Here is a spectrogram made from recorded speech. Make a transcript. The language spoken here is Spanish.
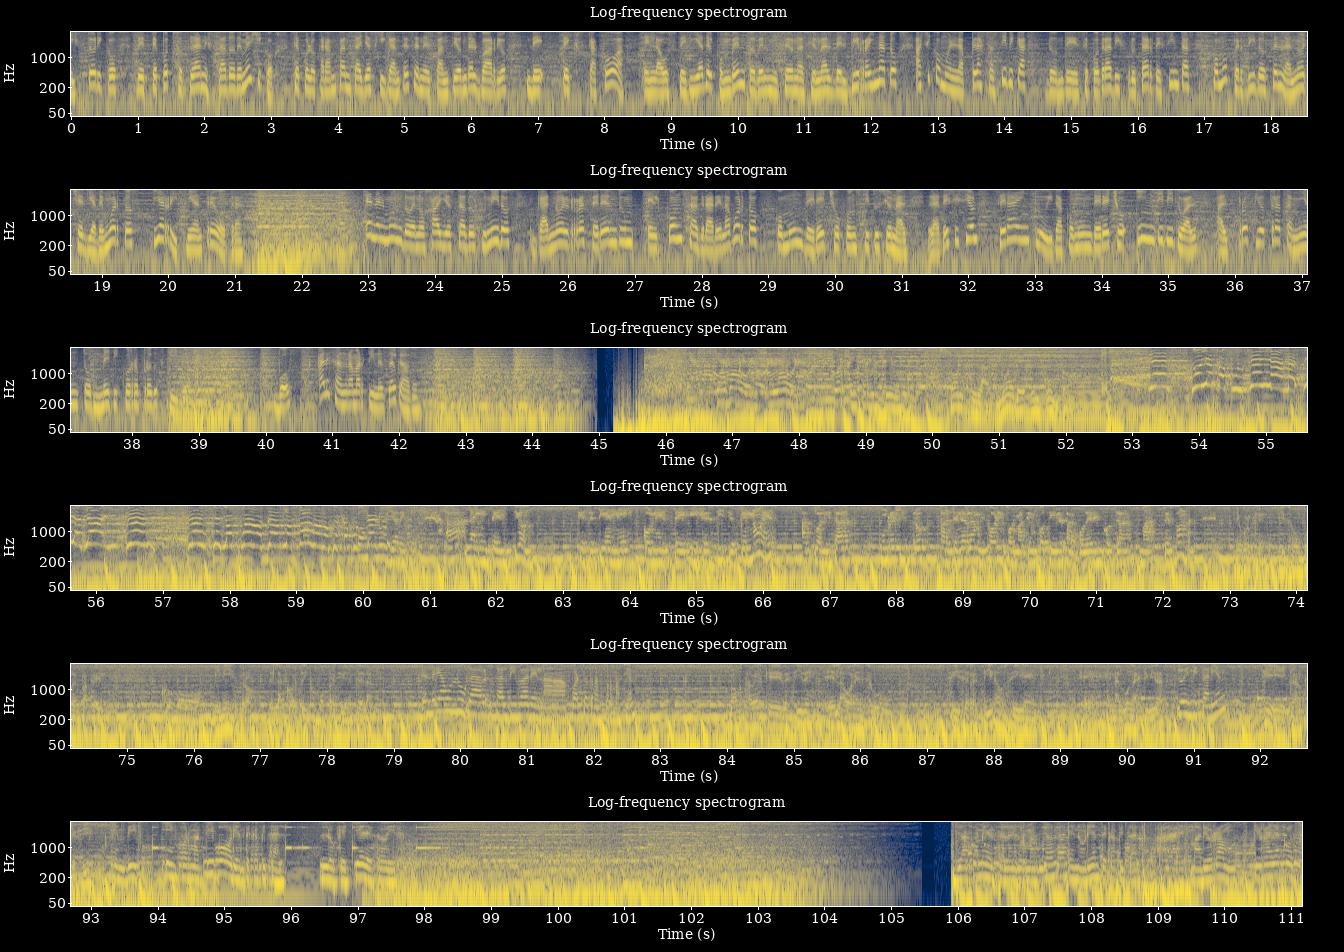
histórico de Tepotzotlán, Estado de México. Se colocarán pantallas gigantes en el panteón del barrio de Texcacoa, en la hostería del convento del Museo Nacional del Virreinato, así como en la Plaza Cívica, donde se podrá disfrutar de cintas como Perdidos en la Noche, Día de Muertos y Arritmia, entre otras. En el mundo, en Ohio, Estados Unidos, ganó el referéndum el consagrar el aborto como un derecho constitucional. La decisión será incluida como un derecho individual al propio tratamiento médico reproductivo. Voz Alejandra Martínez Delgado. Cada hora a la hora, corte informativo. Son las 9 a la intención que se tiene con este ejercicio, que no es actualizar un registro para tener la mejor información posible para poder encontrar más personas. Yo creo que hizo un buen papel como ministro de la Corte y como presidente de la misma. ¿Tendría un lugar Saldívar en la cuarta transformación? Vamos a ver qué decide él ahora en su si se retira o sigue eh, en alguna actividad. ¿Lo invitarían? Sí, claro que sí. porque En vivo, informativo Oriente Capital. Lo que quieres oír. Ya comienza la información en Oriente Capital. Mario Ramos y Raya Costa.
